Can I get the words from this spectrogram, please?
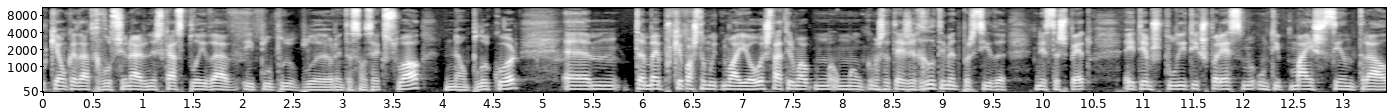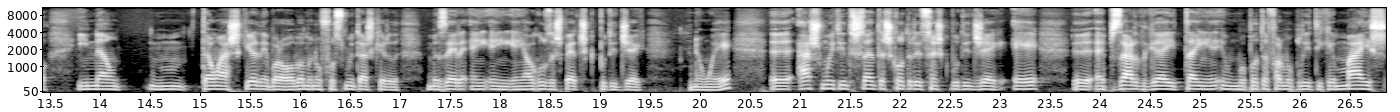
porque é um candidato revolucionário, neste caso pela idade e pela, pela orientação sexual, não pela cor. Um, também porque aposta muito no Iowa, está a ter uma, uma, uma, estratégia relativamente parecida nesse aspecto. Em termos políticos, parece-me um tipo mais central e não tão à esquerda, embora o Obama não fosse muito à esquerda, mas era em, em, em alguns aspectos que Buttigieg não é. Uh, acho muito interessante as contradições que Buttigieg é, uh, apesar de gay, tem uma plataforma política mais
